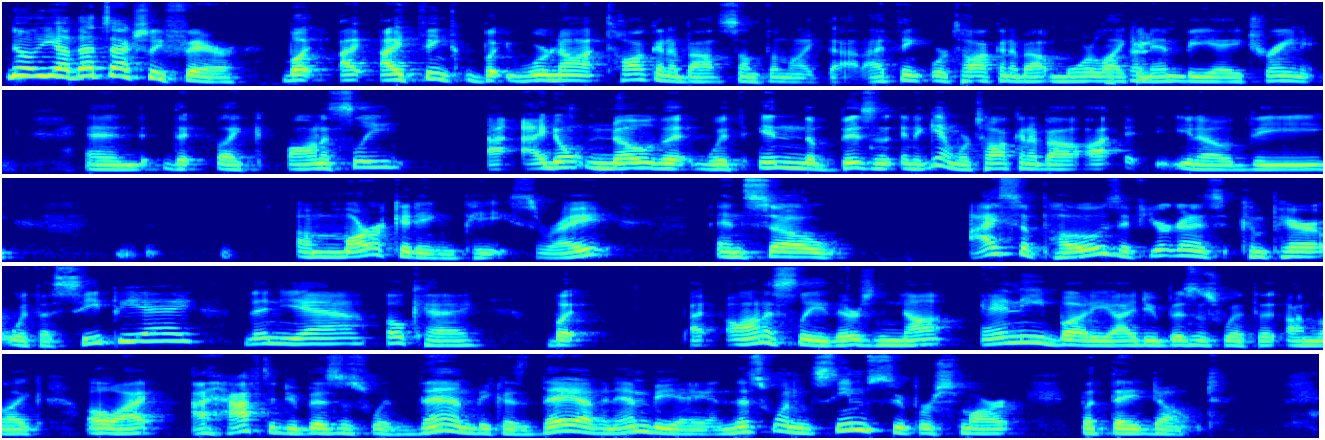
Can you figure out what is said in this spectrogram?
No, yeah, that's actually fair. But I, I think, but we're not talking about something like that. I think we're talking about more like okay. an MBA training. And that, like honestly, I, I don't know that within the business, and again, we're talking about you know the a marketing piece, right? And so I suppose if you're going to compare it with a CPA, then yeah, okay. But I, honestly, there's not anybody I do business with that I'm like, oh, I, I have to do business with them because they have an MBA and this one seems super smart, but they don't.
